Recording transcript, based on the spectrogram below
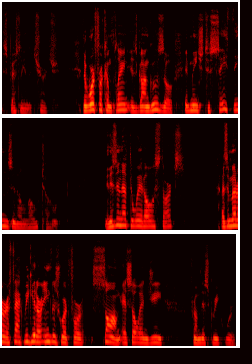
Especially in the church. The word for complain is gonguzo. It means to say things in a low tone. And isn't that the way it always starts? As a matter of fact, we get our English word for song, S O N G, from this Greek word.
